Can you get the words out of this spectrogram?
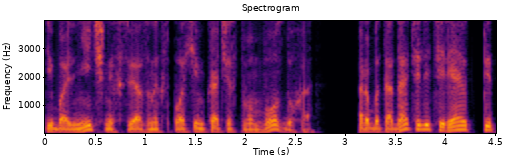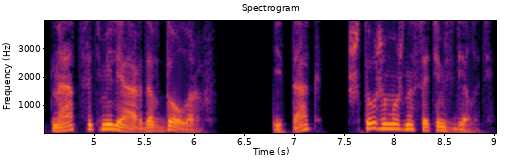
и больничных, связанных с плохим качеством воздуха, работодатели теряют 15 миллиардов долларов. Итак, что же можно с этим сделать?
